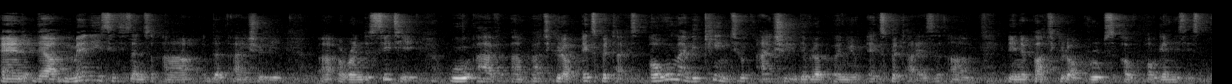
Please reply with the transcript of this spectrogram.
And there are many citizens uh, that actually uh, around the city who have a particular expertise or who might be keen to actually develop a new expertise um, in a particular groups of organisms.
